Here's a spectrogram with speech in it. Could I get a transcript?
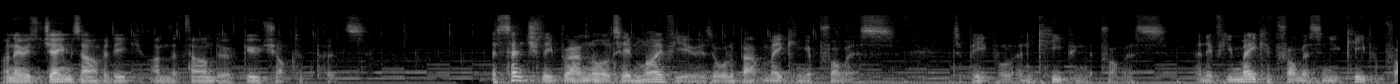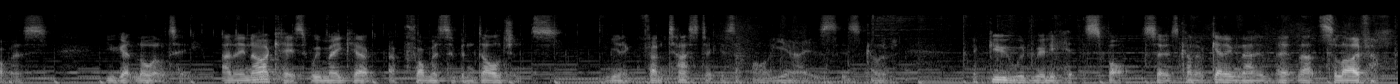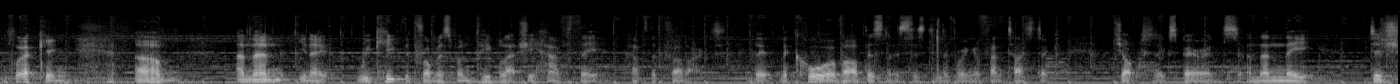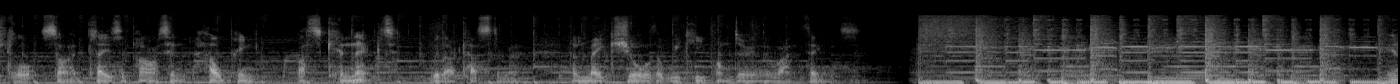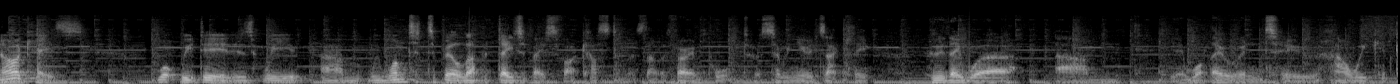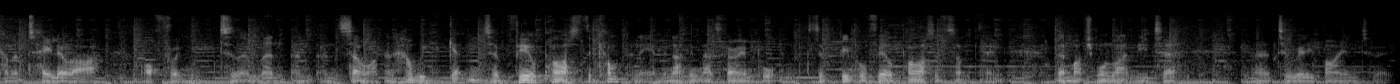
My name is James Averdieck. I'm the founder of Gü Chocolate Puds. Essentially, brand loyalty, in my view, is all about making a promise to people and keeping the promise. And if you make a promise and you keep a promise, you get loyalty. And in our case, we make a, a promise of indulgence. You know, fantastic. It's like, oh yeah, it's, it's kind of, a Gü would really hit the spot. So it's kind of getting that, that saliva working. Um, and then, you know, we keep the promise when people actually have the, have the product. The, the core of our business is delivering a fantastic chocolate experience. And then the digital side plays a part in helping us connect with our customer and make sure that we keep on doing the right things. In our case, what we did is we, um, we wanted to build up a database of our customers. That was very important to us, so we knew exactly who they were, um, you know, what they were into, how we could kind of tailor our offering to them and, and, and so on, and how we could get them to feel part of the company. I mean, I think that's very important, because if people feel part of something, they're much more likely to, uh, to really buy into it.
